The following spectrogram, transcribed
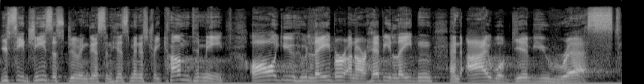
You see Jesus doing this in his ministry. Come to me, all you who labor and are heavy laden, and I will give you rest.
